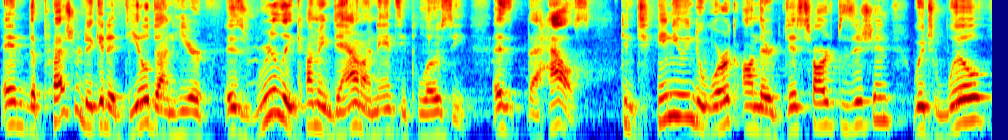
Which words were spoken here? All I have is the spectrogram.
And the pressure to get a deal done here is really coming down on Nancy Pelosi as the House continuing to work on their discharge petition, which will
